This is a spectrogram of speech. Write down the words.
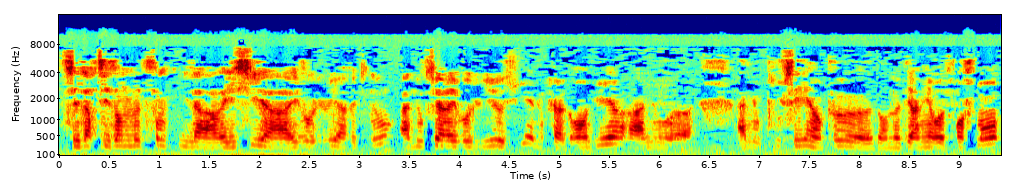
c'est l'artisan de notre son. Il a réussi à évoluer avec nous, à nous faire évoluer aussi, à nous faire grandir, à nous à nous pousser un peu euh, dans nos derniers retranchements.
